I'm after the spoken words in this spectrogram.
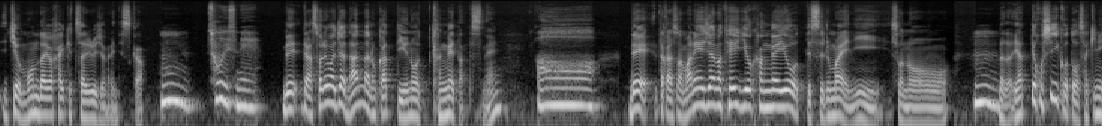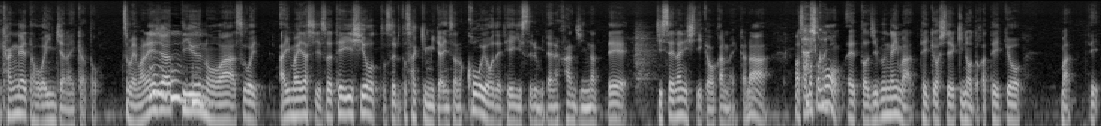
一応問題は解決されるじゃないですか。うん。そうですね。でだからそれはじゃあ何なのかっていうのを考えたんですね。ああ。でだからそのマネージャーの定義を考えようってする前にそのうん。なんだやってほしいことを先に考えた方がいいんじゃないかと。つまりマネージャーっていうのはすごい曖昧だしそれを定義しようとするとさっきみたいにその公用で定義するみたいな感じになって実際何していいか分かんないから、まあ、そもそも、えっと、自分が今提供してる機能とか提供、まあ、て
